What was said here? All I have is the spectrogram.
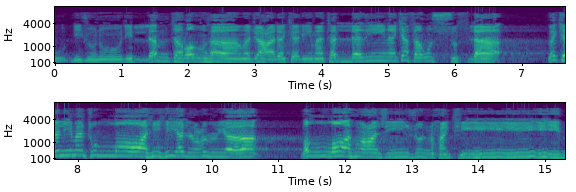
بجنود لم تروها وجعل كلمة الذين كفروا السفلا وكلمة الله هي العليا والله عزيز حكيم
